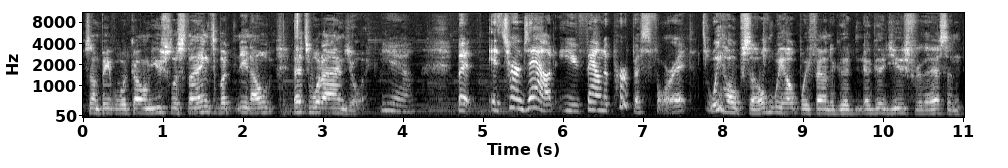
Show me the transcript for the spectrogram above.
Some people would call them useless things, but you know, that's what I enjoy. Yeah. But it turns out you found a purpose for it. We hope so. We hope we found a good a good use for this and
